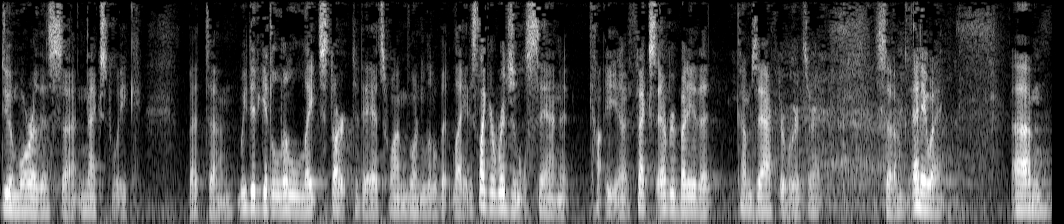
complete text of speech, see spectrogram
do more of this uh, next week. But um, we did get a little late start today. That's why I'm going a little bit late. It's like original sin. It you know, affects everybody that comes afterwards, right? So anyway, um,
